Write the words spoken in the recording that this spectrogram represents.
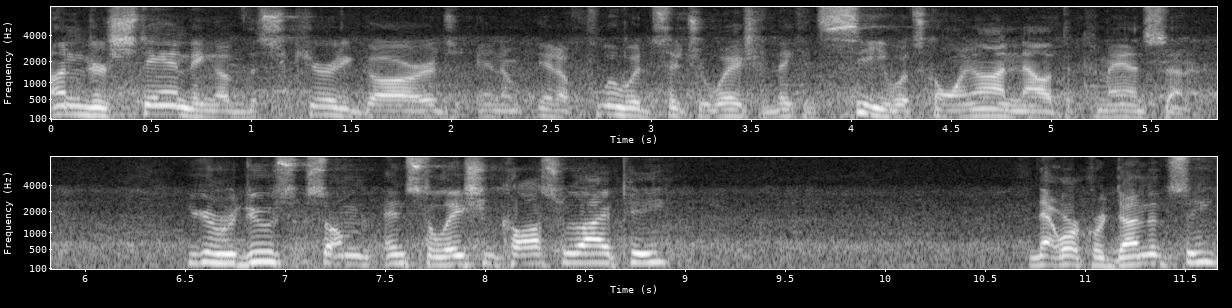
understanding of the security guards in a, in a fluid situation. They can see what's going on now at the command center. You can reduce some installation costs with IP. Network redundancy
